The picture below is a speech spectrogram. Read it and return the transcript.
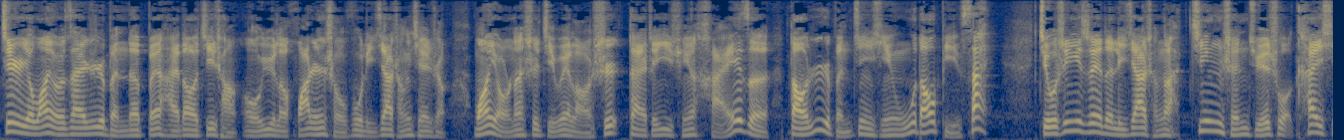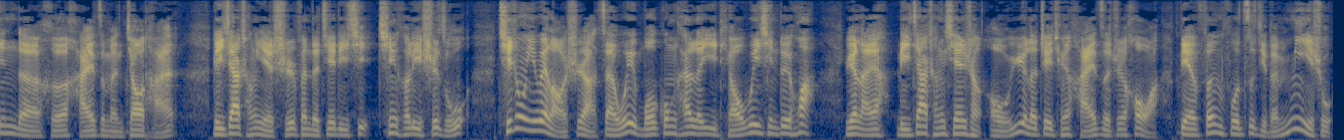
近日有网友在日本的北海道机场偶遇了华人首富李嘉诚先生，网友呢是几位老师带着一群。孩子到日本进行舞蹈比赛，九十一岁的李嘉诚啊，精神矍铄，开心的和孩子们交谈。李嘉诚也十分的接地气，亲和力十足。其中一位老师啊，在微博公开了一条微信对话。原来呀，李嘉诚先生偶遇了这群孩子之后啊，便吩咐自己的秘书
